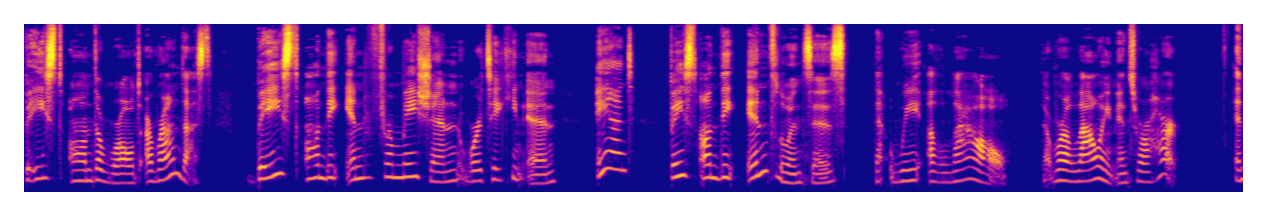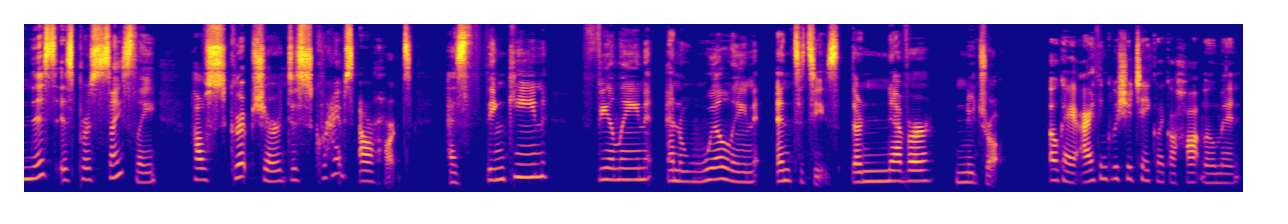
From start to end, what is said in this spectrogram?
based on the world around us, based on the information we're taking in and based on the influences that we allow, that we're allowing into our heart. And this is precisely how scripture describes our hearts as thinking, feeling, and willing entities. They're never neutral. Okay, I think we should take like a hot moment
